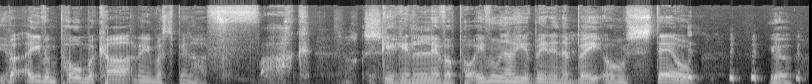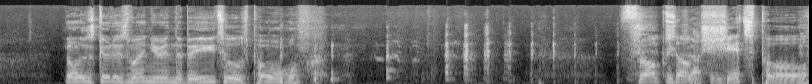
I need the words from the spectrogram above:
Yeah. But even Paul McCartney must have been like, "Fuck, a gig in Liverpool." Even though you've been in the Beatles, still, yeah, not as good as when you're in the Beatles, Paul. Frog song Exactly. shit, Paul.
